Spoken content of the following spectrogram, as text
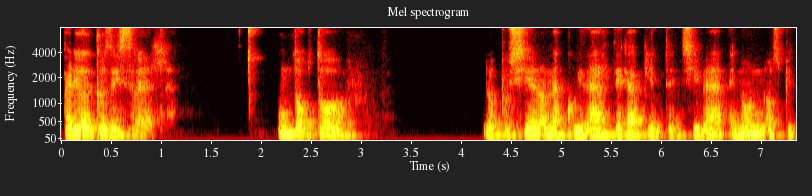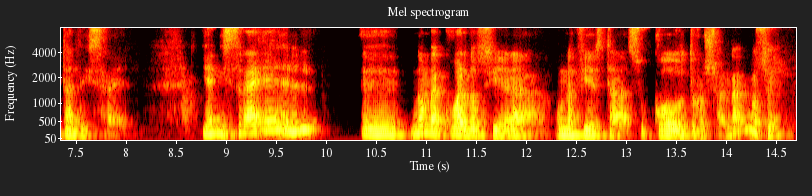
periódicos de Israel. Un doctor lo pusieron a cuidar terapia intensiva en un hospital de Israel. Y en Israel, eh, no me acuerdo si era una fiesta Sukkot, Rosh no sé.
